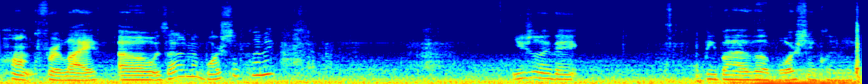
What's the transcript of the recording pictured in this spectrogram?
Honk for life. Oh, is that an abortion clinic? Usually they be by the abortion clinic.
